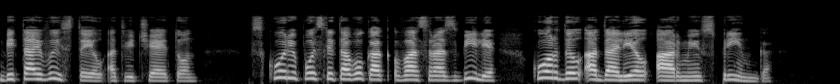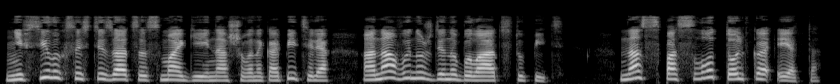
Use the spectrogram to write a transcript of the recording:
«Битай выстоял», — отвечает он. Вскоре после того, как вас разбили, Кордел одолел армию Спринга. Не в силах состязаться с магией нашего накопителя, она вынуждена была отступить. Нас спасло только это.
